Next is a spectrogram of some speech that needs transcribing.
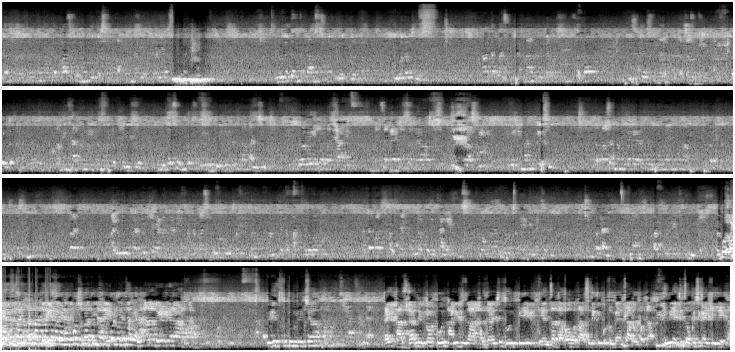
असताना तर तपास पूर्ण होत असताना आपण यंत्रणेला काम असतं विरोध करणं विरोधात हा तपास करणार स्वतः दिसते आम्ही जातीने एकच लक्ष देतो तुमच्यासमोर मांडली पुरावे याच्यामध्ये आहेत सगळ्यांच्या सगळ्या असतील किंवा जी माहिती असेल तपासांना काही अडचण येऊ नये म्हणून आम्ही पर्यंत होऊ शकत नाही पण आयोगाचे अध्यक्ष या नात्याने हा तपास पूर्ण होईपर्यंत आम्ही त्याचा पाठपुरावा करू हा तपास हटक्यात कोल्हापुरे चालेल लवकरच लवकर देण्यासाठी पोस्टमॉर्टमचा रिपोर्ट बदलला गेला मॅडम. पोस्टमॉर्टमचा रिपोर्ट बदलला गेला. पीडित कुटुंबियाच्या काही खासदार नेमका कोण आणि खासदारांचे दोन पीए यांचा दबाव होता असं देखील कुटुंबियांचा आरोप होता. तुम्ही याची चौकशी काही केली आहे का?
